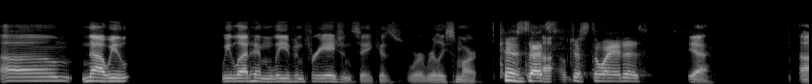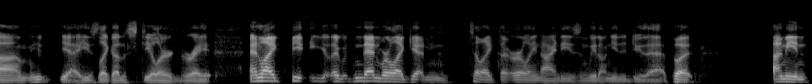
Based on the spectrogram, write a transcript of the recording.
Um, no, we we let him leave in free agency because we're really smart. Because that's Um, just the way it is. Yeah. Um. He, yeah, he's like a Steeler, great, and like, be, like then we're like getting to like the early 90s and we don't need to do that. But I mean,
